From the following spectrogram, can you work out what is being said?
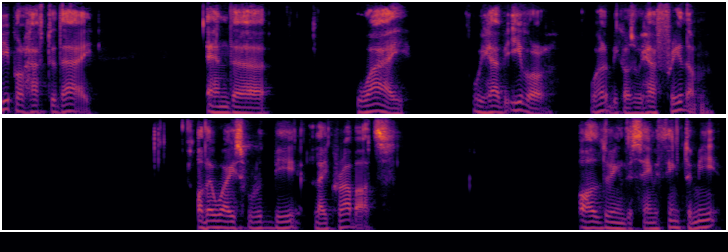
people have to die. And uh, why we have evil? Well, because we have freedom. Otherwise, we would be like robots, all doing the same thing. To me,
